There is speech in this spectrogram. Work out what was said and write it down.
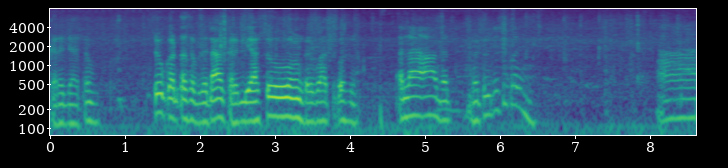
ઘરે જતો હું શું કરતા છો બધા? ના કરે બેસું કરે? વાત કરશું એટલે આ ઘટુજી શું કરે આ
